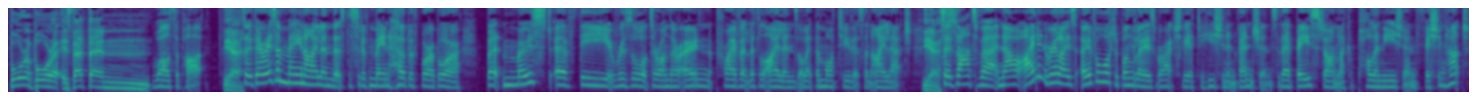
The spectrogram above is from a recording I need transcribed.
Bora Bora is that then? worlds apart. Yeah. So there is a main island that's the sort of main hub of Bora Bora, but most of the resorts are on their own private little islands, or like the Motu, that's an islet. Yes. So that's where. Now I didn't realize overwater bungalows were actually a Tahitian invention. So they're based on like a Polynesian fishing hut.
